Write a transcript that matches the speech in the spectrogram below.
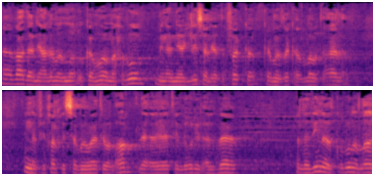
بعد أن يعلم المرء كم هو محروم من أن يجلس ليتفكر. كما ذكر الله تعالى إن في خلق السماوات والأرض لآيات لأولي الألباب. الذين يذكرون الله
